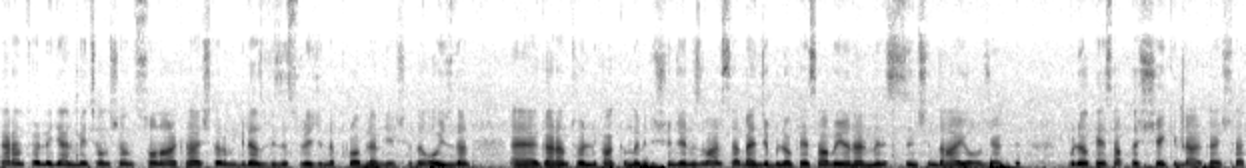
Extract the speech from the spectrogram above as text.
garantörle gelmeye çalışan son arkadaşlarım biraz vize sürecinde problem yaşadı. O yüzden e, garantörlük hakkında bir düşünceniz varsa bence bloke hesaba yönelmeniz sizin için daha iyi olacaktır. Bloke hesapta şu şekilde arkadaşlar.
